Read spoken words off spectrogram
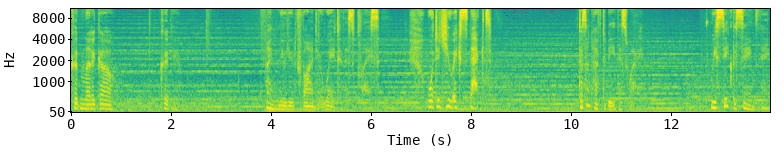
Couldn't let it go, could you? I knew you'd find your way to this place. What did you expect? Doesn't have to be this way. We seek the same thing.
